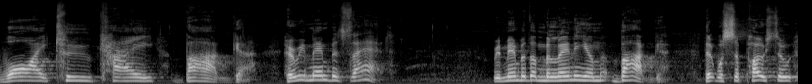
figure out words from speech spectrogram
Y2K bug. Who remembers that? Remember the millennium bug that was supposed to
